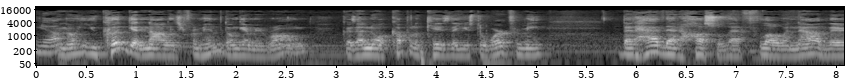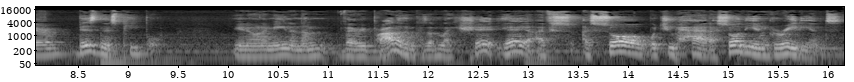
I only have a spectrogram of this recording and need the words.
Yeah. You know, you could get knowledge from him, don't get me wrong, because I know a couple of kids that used to work for me that had that hustle, that flow, and now they're business people. You know what I mean? And I'm very proud of them because I'm like, shit, yeah, yeah. I've, I saw what you had. I saw the ingredients.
